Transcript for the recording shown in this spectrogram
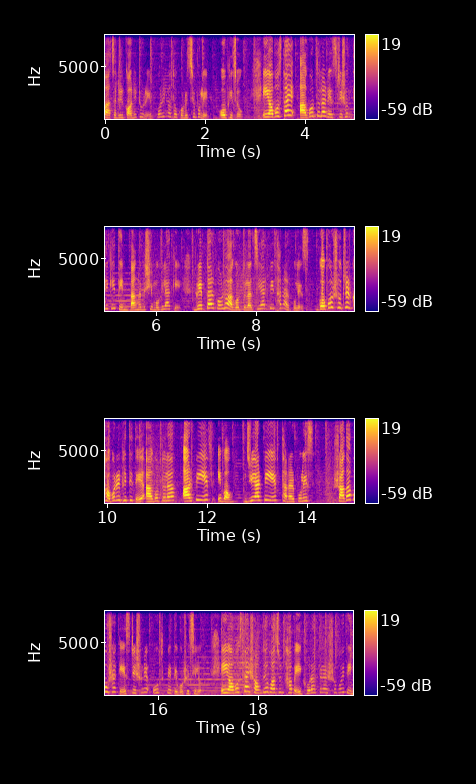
পাচারের করিডোরে পরিণত করেছে বলে অভিযোগ। এই অবস্থায় আগরতলা রেল স্টেশন থেকে তিন বাংলাদেশি মহিলাকে গ্রেপ্তার করল আগরতলা জিআরপি থানার পুলিশ। গোপন সূত্রের খবরের ভিত্তিতে আগরতলা আরপিএফ এবং জিআরপিএফ থানার পুলিশ সাদা পোশাকে স্টেশনে ওত পেতে বসেছিল। এই অবস্থায় সন্দেহভাজনভাবে ঘোরাফেরার সময় তিন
